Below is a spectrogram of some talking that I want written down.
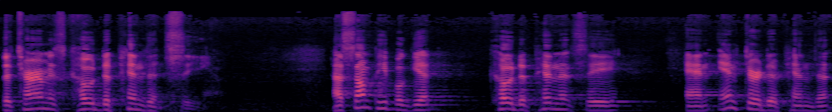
The term is codependency. Now, some people get codependency and interdependent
